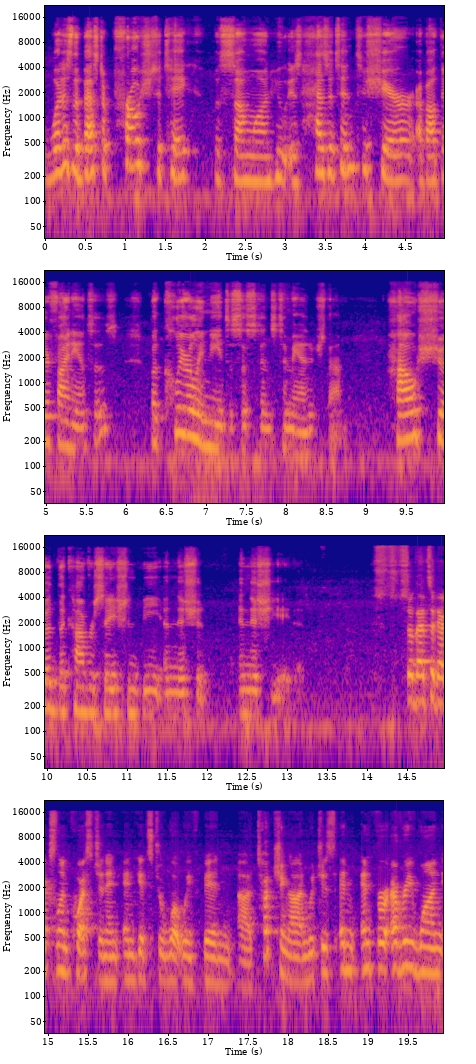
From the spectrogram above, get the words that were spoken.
What is the best approach to take with someone who is hesitant to share about their finances, but clearly needs assistance to manage them? How should the conversation be initi- initiated? So that's an excellent question and, and gets to what we've been uh, touching on, which is, and, and for everyone,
